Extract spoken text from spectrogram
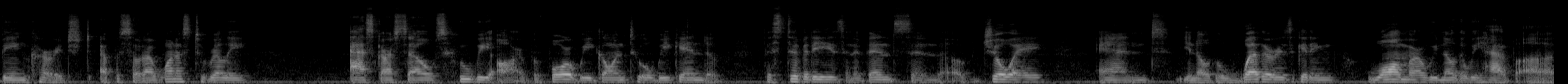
Be Encouraged episode, I want us to really ask ourselves who we are before we go into a weekend of festivities and events and of joy. And, you know, the weather is getting warmer. We know that we have uh,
